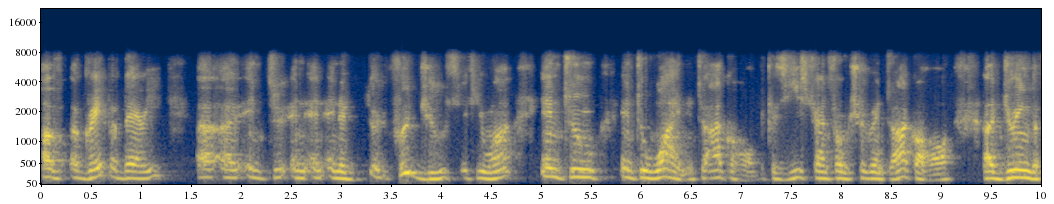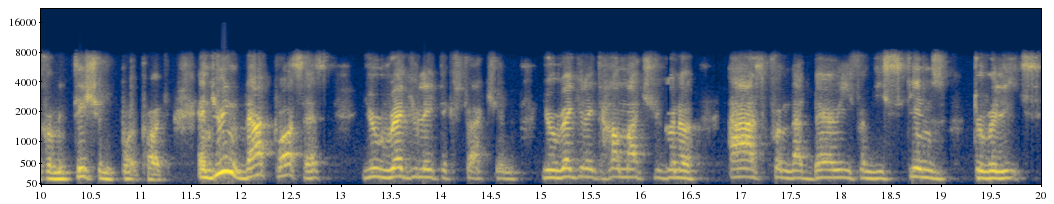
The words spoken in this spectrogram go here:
of a grape, a berry, uh, uh, into in, in, in, a fruit juice, if you want, into into wine, into alcohol, because yeast transforms sugar into alcohol uh, during the fermentation project. And during that process, you regulate extraction. You regulate how much you're gonna ask from that berry, from these skins to release.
